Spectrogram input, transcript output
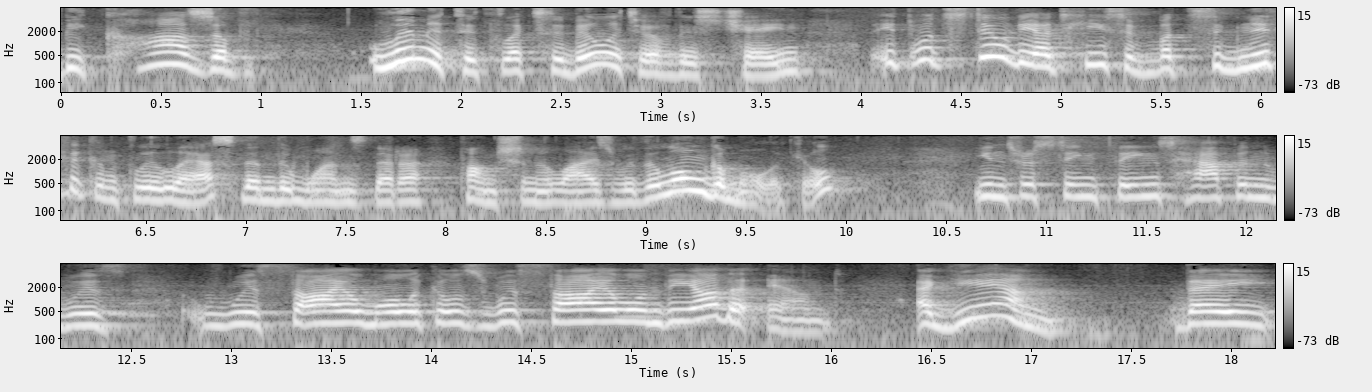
because of limited flexibility of this chain, it would still be adhesive, but significantly less than the ones that are functionalized with the longer molecule. Interesting things happen with, with thiol molecules with thiol on the other end. Again, they,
